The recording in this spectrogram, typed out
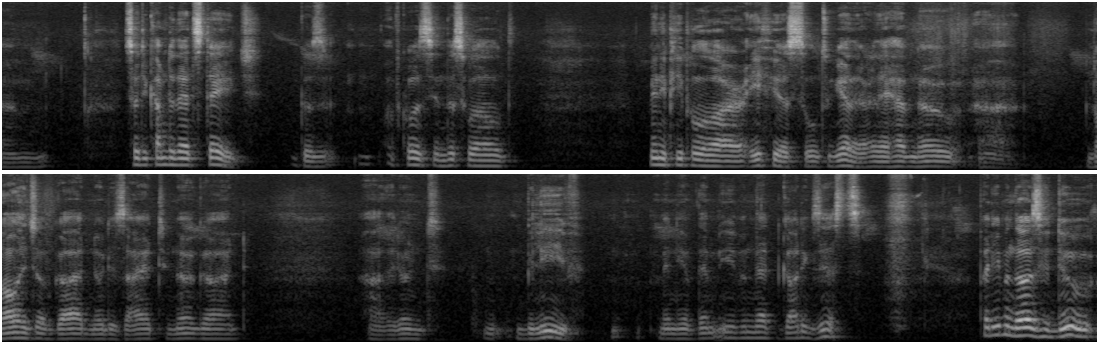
Um, so to come to that stage, because of course in this world many people are atheists altogether. They have no uh, knowledge of God, no desire to know God. Uh, they don't believe, many of them, even that God exists. But even those who do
